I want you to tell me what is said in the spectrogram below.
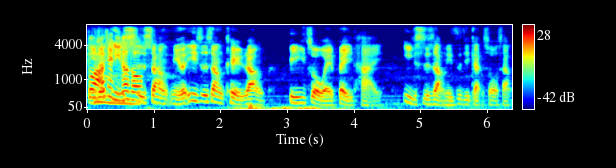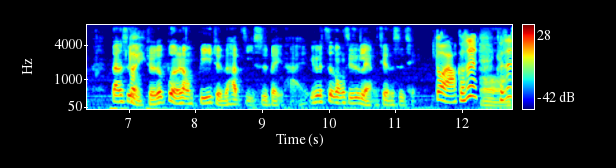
对，而且你那时候上你的意识上可以让 B 作为备胎，意识上你自己感受上，但是你绝对不能让 B 觉得他自己是备胎，因为这东西是两件事情。对啊，可是可是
